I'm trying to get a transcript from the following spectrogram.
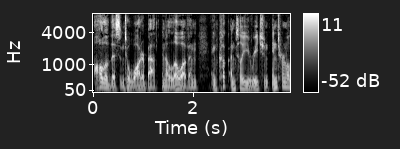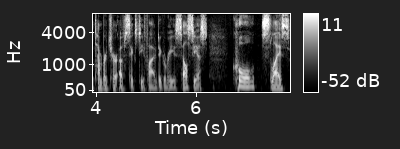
all of this into a water bath in a low oven and cook until you reach an internal temperature of 65 degrees Celsius cool, slice,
